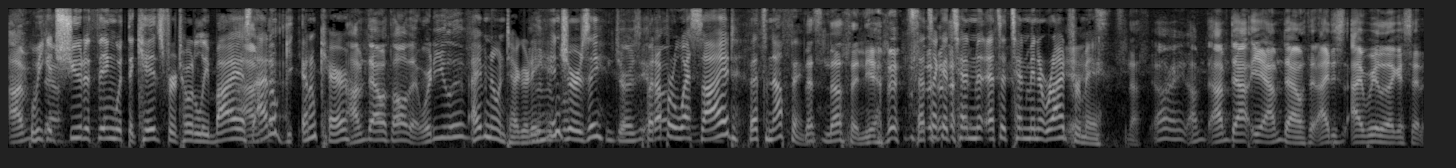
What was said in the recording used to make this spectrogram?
and we down- could shoot a thing with the kids for totally biased. I'm I don't. da- I don't care. I'm down with all that. Where do you live? I have no integrity live in Jersey. In Jersey, but Oh, Upper West Side, that's nothing. That's nothing. Yeah, that's, That's like a ten. That's a ten minute ride for me. It's, it's nothing. All right, I'm I'm down. Yeah, I'm down with it. I just I really like I said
